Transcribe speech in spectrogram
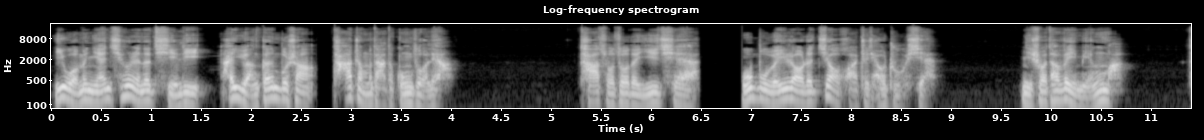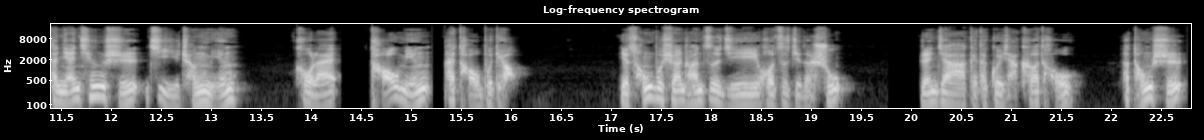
以我们年轻人的体力，还远跟不上他这么大的工作量。他所做的一切，无不围绕着教化这条主线。你说他为名吗？他年轻时技艺成名，后来逃名还逃不掉，也从不宣传自己或自己的书。人家给他跪下磕头，他同时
